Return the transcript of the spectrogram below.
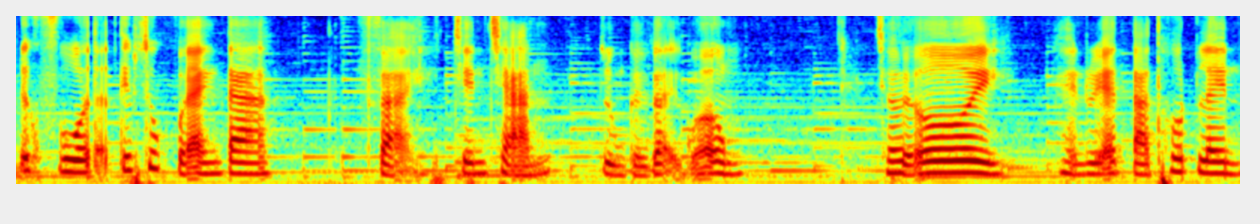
đức vua đã tiếp xúc với anh ta phải trên chán dùng cái gậy của ông. Trời ơi, Henrietta thốt lên.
